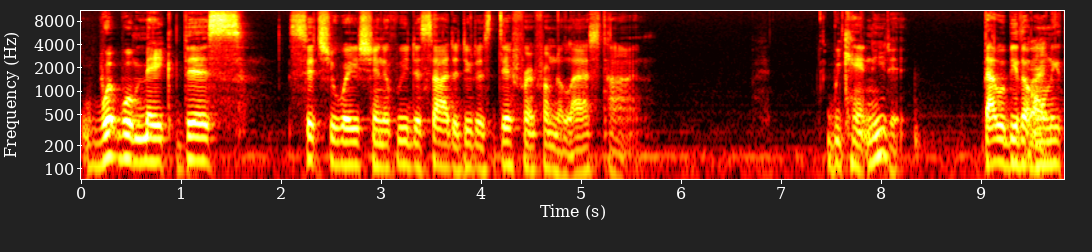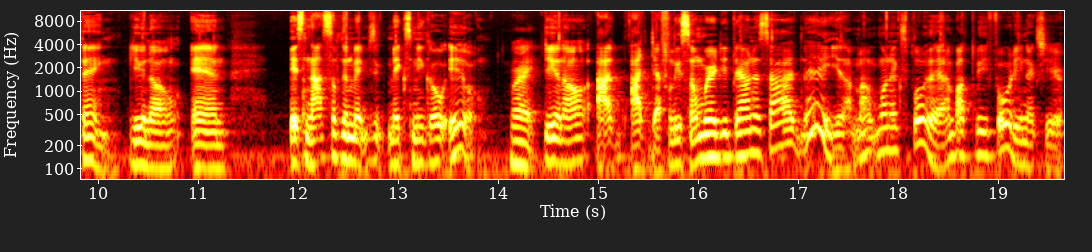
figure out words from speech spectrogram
what will make this situation if we decide to do this different from the last time? We can't need it. That would be the Right. only thing, you know, and it's not something that makes, makes me go ill. Right. You know, I, I definitely somewhere deep down inside, hey, you know, I might want to explore that. I'm about to be 40 next year.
